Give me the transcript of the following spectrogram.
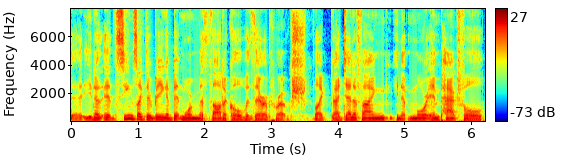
Uh, you know, it seems like they're being a bit more methodical with their approach, like identifying, you know, more impactful,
